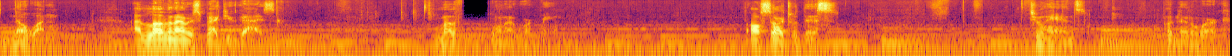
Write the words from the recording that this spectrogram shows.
No one. I love and I respect you guys. Mother will not work me. All starts with this. Two hands, putting it to work.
